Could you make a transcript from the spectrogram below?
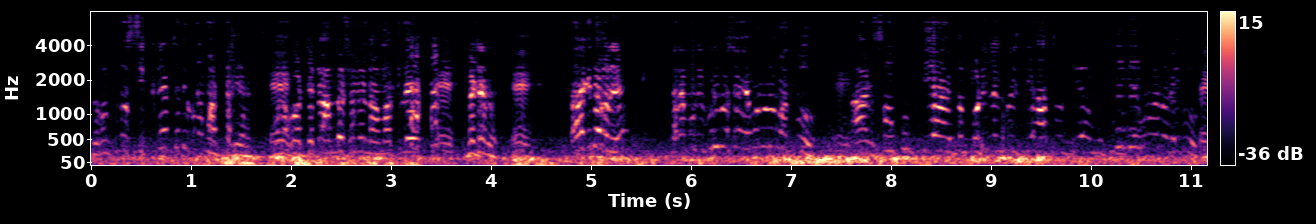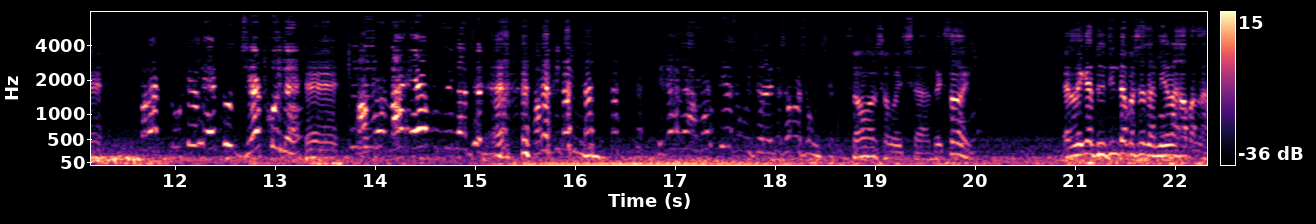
তখন কোনো সিক্রেট যদি কোনো মার থাকে আর কি হ্যাঁ। যেটা আমরা সামনে না মাতলে বেটার হয়। হ্যাঁ। তারা কিতা করে? তারা মণিপুরি ভাষা এমন ভাবে মাতবো। হ্যাঁ। আর চৌকুক দিয়া একদম বডি ল্যাঙ্গুয়েজ দিয়া হাত দিয়া মুখ দিয়া এমন ভাবে লড়াইবো। হ্যাঁ। তারা টোটাল এ টু জেড কইলে হ্যাঁ। আমরা না এ বুঝি না জেড আমরা কিছু বুঝি? এটা খালি আমার দিয়ে সমস্যা এটা সবার সমস্যা। সবার সমস্যা দেখছ এর লেগে দুই তিনটা ভাষা জানিয়ে রাখা পালা।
